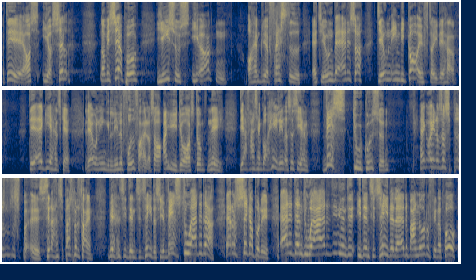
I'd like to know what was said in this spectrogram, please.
Og det er også i os selv. Når vi ser på Jesus i ørkenen, og han bliver fristet af djævlen, hvad er det så, djævlen egentlig går efter i det her? Det er ikke, at han skal lave en enkelt lille fodfejl, og så, ej, det var også dumt. Nej, det er faktisk, at han går helt ind, og så siger han, hvis du er Guds søn, han går ind, og så sp- sp- øh, sætter han spørgsmålstegn ved hans identitet og siger, hvis du er det der, er du sikker på det? Er det den, du er? Er det din identitet, eller er det bare noget, du finder på?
